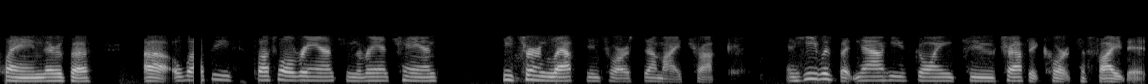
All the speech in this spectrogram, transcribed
claim? There's a uh, a wealthy Buffalo Ranch, and the ranch hand he turned left into our semi truck, and he was, but now he's going to traffic court to fight it.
